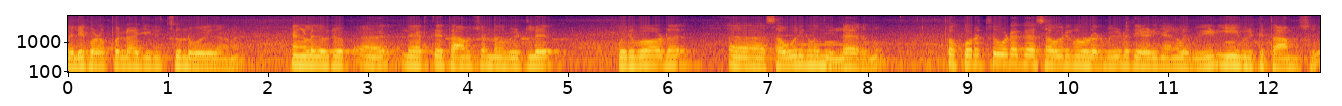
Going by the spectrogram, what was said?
വലിയ കുഴപ്പമില്ലാതെ ജീവിച്ചുകൊണ്ട് പോയതാണ്. ഞങ്ങൾ ഒരു നേരത്തെ താമസിച്ചുണ്ടെന്ന് വീട്ടിൽ ഒരുപാട് സൗകര്യങ്ങളൊന്നും ഇല്ലായിരുന്നു. ഇപ്പോൾ കുറച്ചുകൂടെയൊക്കെ സൗകര്യങ്ങളുള്ളൊരു വീട് തേടി ഞങ്ങൾ വീട് ഈ വീട്ടിൽ താമസിച്ചു.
